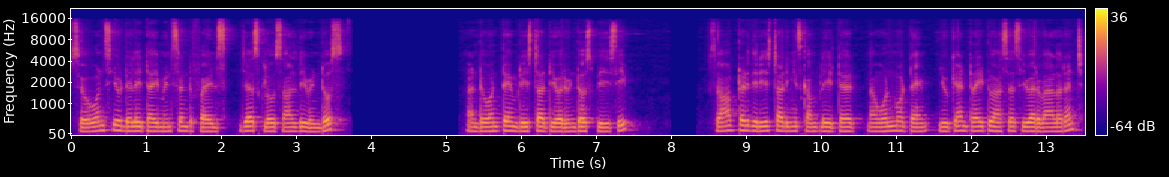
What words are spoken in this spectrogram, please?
so once you delete I mentioned files, just close all the windows and one time restart your Windows PC. So after the restarting is completed, now one more time you can try to access your Valorant.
